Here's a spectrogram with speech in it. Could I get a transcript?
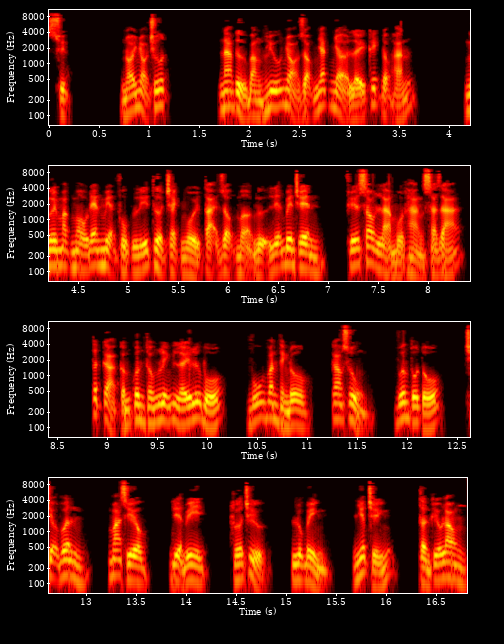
Suýt nói nhỏ chút. Nam tử bằng hữu nhỏ giọng nhắc nhở lấy kích động hắn. Người mặc màu đen miệng phục lý thừa trạch ngồi tại rộng mở ngự liễn bên trên, phía sau là một hàng xa giá. Tất cả cấm quân thống lĩnh lấy lữ bố, vũ văn thành đô, cao sủng, vương tố tố, triệu vân, ma siêu điện bi, hứa chử lục bình nhất chính, tần khiếu long,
